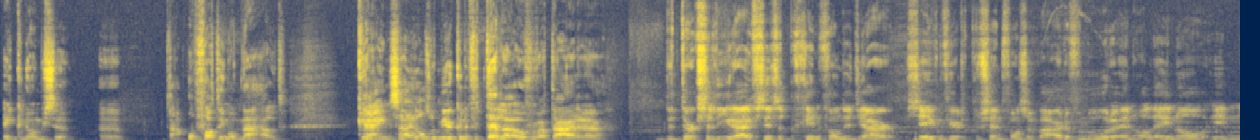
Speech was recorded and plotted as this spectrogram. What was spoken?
economische nou, opvatting op nahoudt. Krijn, zou je ons wat meer kunnen vertellen over wat daar... De Turkse lira heeft sinds het begin van dit jaar 47% van zijn waarde verloren. En alleen al in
